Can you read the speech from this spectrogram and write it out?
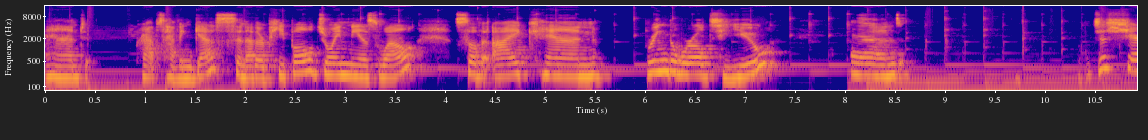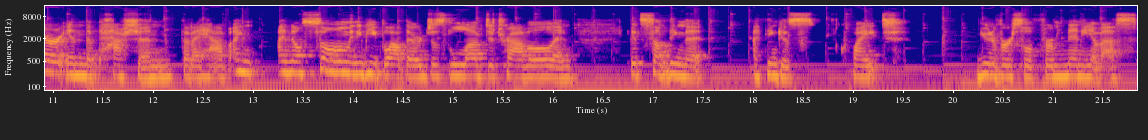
and perhaps having guests and other people join me as well so that I can bring the world to you and just share in the passion that I have. I, I know so many people out there just love to travel, and it's something that I think is quite universal for many of us.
